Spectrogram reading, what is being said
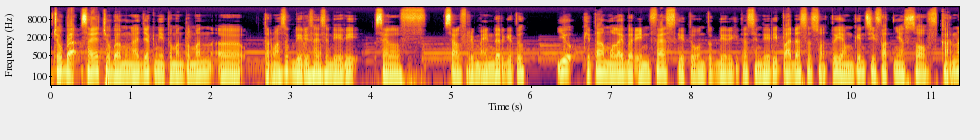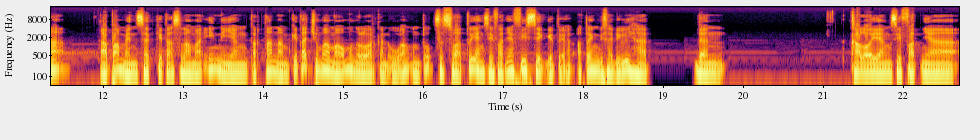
coba saya coba mengajak nih teman-teman uh, termasuk diri saya sendiri self self reminder gitu. Yuk kita mulai berinvest gitu untuk diri kita sendiri pada sesuatu yang mungkin sifatnya soft. Karena apa mindset kita selama ini yang tertanam kita cuma mau mengeluarkan uang untuk sesuatu yang sifatnya fisik gitu ya atau yang bisa dilihat. Dan kalau yang sifatnya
